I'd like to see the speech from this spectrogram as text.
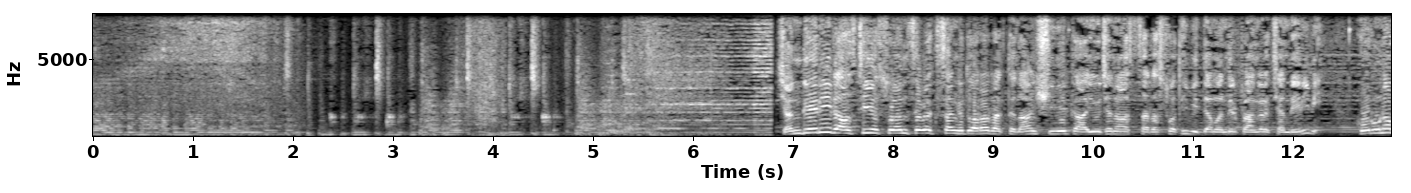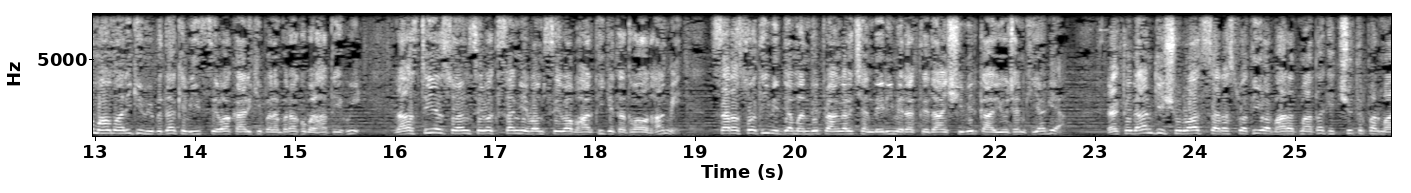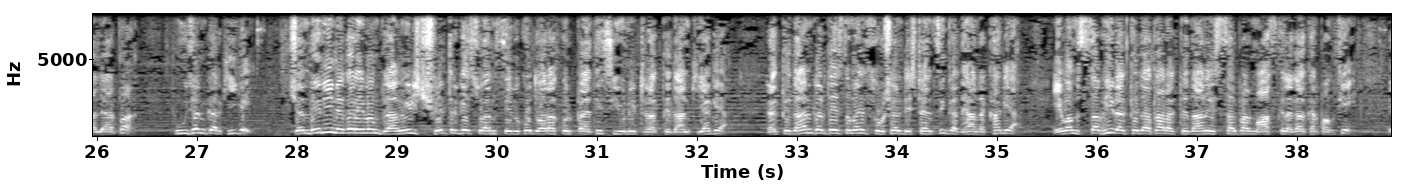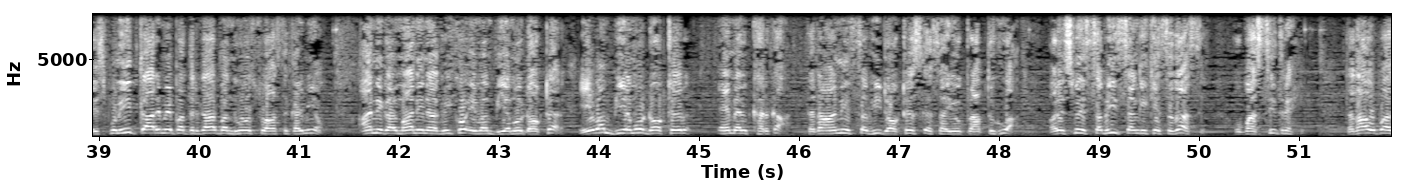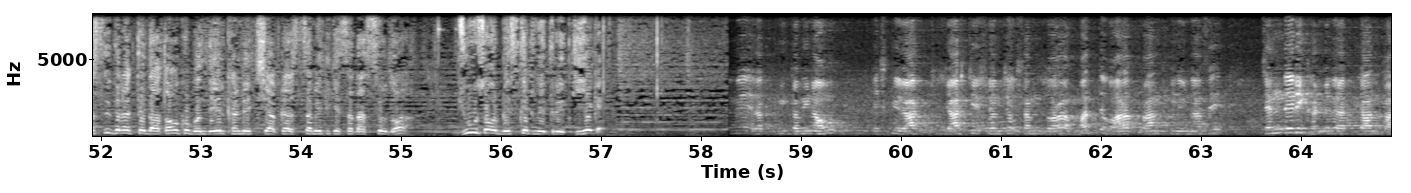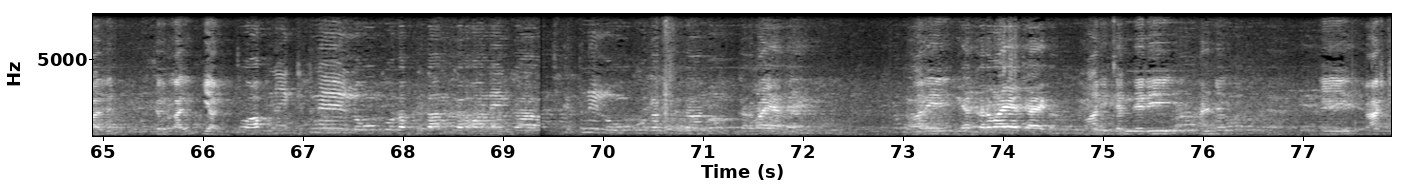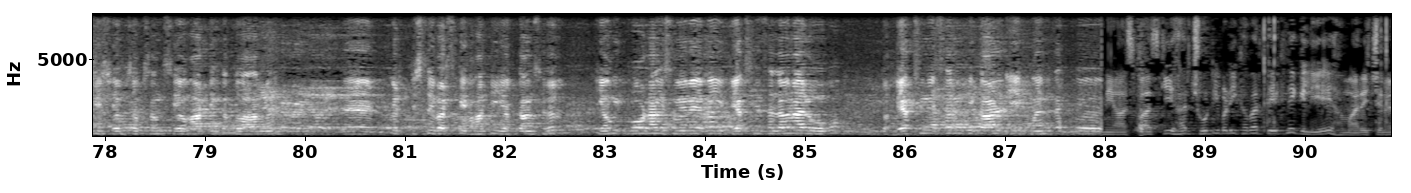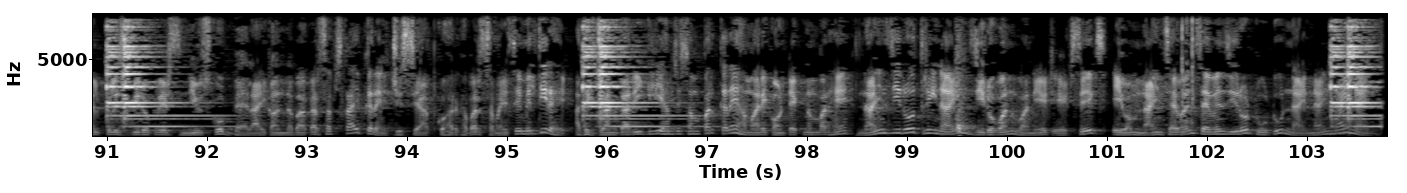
चंदेरी राष्ट्रीय स्वयंसेवक संघ द्वारा रक्तदान शिविर का आयोजन आज सरस्वती विद्या मंदिर प्रांगण चंदेरी में। कोरोना महामारी की विपदा के बीच सेवा कार्य की परंपरा को बढ़ाते हुए राष्ट्रीय स्वयंसेवक संघ एवं सेवा भारती के तत्वावधान में सरस्वती विद्या मंदिर प्रांगण चंदेरी में रक्तदान शिविर का आयोजन किया गया। रक्तदान की शुरुआत सरस्वती और भारत माता के चित्र पर माल्यार्पण पूजन कर की गई। चंदेरी नगर एवं ग्रामीण क्षेत्र के स्वयंसेवकों द्वारा कुल 35 यूनिट रक्तदान किया गया। रक्तदान करते समय सोशल डिस्टेंसिंग का ध्यान रखा गया एवं सभी रक्तदाता रक्तदान स्थल पर मास्क लगाकर पहुँचे। इस पुनीत कार्य में पत्रकार बंधुओं स्वास्थ्य कर्मियों अन्य गणमान्य नागरिकों एवं बीएमओ डॉक्टर एवं BMO doctor M L Kharka तथा अन्य सभी डॉक्टर्स का सहयोग प्राप्त हुआ और इसमें सभी संघ के सदस्य उपस्थित रहे तथा उपस्थित रक्तदाताओं को बुंदेलखंड चैप्टर समिति के सदस्यों द्वारा जूस और बिस्किट वितरित किए गए। रक्त की कमी न हो इसके राष्ट्र- राष्ट्रीय स्वयंसेवक संघ द्वारा मध्य भारत प्रांत की योजना से चंदेरी खंड में रक्तदान का आयोजन शिविर का आयोजन किया गया। तो आपने कितने लोगों को रक्तदान करवाने का कितने लोगों को रक्तदान करवाया है हमारे या करवाया जाएगा? हमारी चंदेरी खंड की राष्ट्रीय स्वयंसेवक संघ सेवा भारती के तत्वाधान में फिर पिछले वर्ष की भांति रक्तदान शिविर क्योंकि कोरोना के समय में अभी वैक्सीनेशन लगना है लोगों को तो वैक्सीनेशन के कारण एक महीने तक अपने आसपास की हर छोटी बड़ी खबर देखने के लिए हमारे चैनल पुलिस ब्यूरोक्रेट्स न्यूज़ को बेल आइकन दबाकर सब्सक्राइब करें, जिससे आपको हर खबर समय से मिलती रहे। अधिक जानकारी के लिए हमसे संपर्क करें। हमारे कॉन्टैक्ट नंबर है nine zero three nine zero one one eight eight six एवं nine seven seven zero two two nine nine nine nine.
